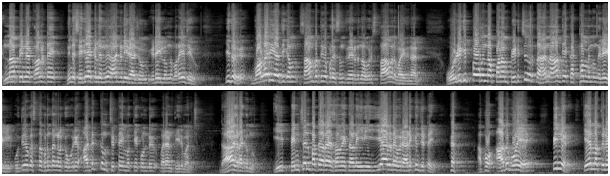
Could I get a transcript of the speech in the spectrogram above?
എന്നാ പിന്നെ കാണട്ടെ നിന്റെ ശരിയാക്കലെന്ന് ആന്റണി രാജുവും ഇടയിൽ ഒന്ന് പറയുകയും ചെയ്തു. ഇത് വളരെയധികം സാമ്പത്തിക പ്രതിസന്ധി നേരിടുന്ന ഒരു സ്ഥാപനമായതിനാൽ ഒഴുകിപ്പോകുന്ന പണം പിടിച്ചു നിർത്താൻ ആദ്യ ഘട്ടം എന്ന നിലയിൽ ഉദ്യോഗസ്ഥ വൃന്ദങ്ങൾക്ക് ഒരു അടുക്കും ചിട്ടയും ഒക്കെ കൊണ്ട് വരാൻ തീരുമാനിച്ചു. ദാ കിടക്കുന്നു. ഈ പെൻഷൻ പറ്റാറായ സമയത്താണ് ഇനി ഇയാളുടെ ഒരു അടുക്കും ചിട്ടയും. അപ്പോ അതുപോയെ പിന്നീട് കേരളത്തിലെ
